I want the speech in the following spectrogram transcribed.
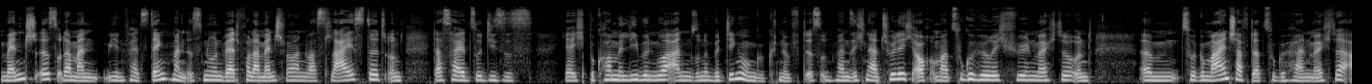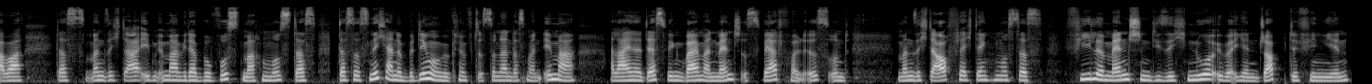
Mensch ist oder man jedenfalls denkt, man ist nur ein wertvoller Mensch, wenn man was leistet und dass halt so dieses ja, ich bekomme Liebe nur an so eine Bedingung geknüpft ist und man sich natürlich auch immer zugehörig fühlen möchte und ähm, zur Gemeinschaft dazugehören möchte, aber dass man sich da eben immer wieder bewusst machen muss, dass, dass das nicht an eine Bedingung geknüpft ist, sondern dass man immer alleine deswegen, weil man Mensch ist, wertvoll ist und man sich da auch vielleicht denken muss, dass viele Menschen, die sich nur über ihren Job definieren,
